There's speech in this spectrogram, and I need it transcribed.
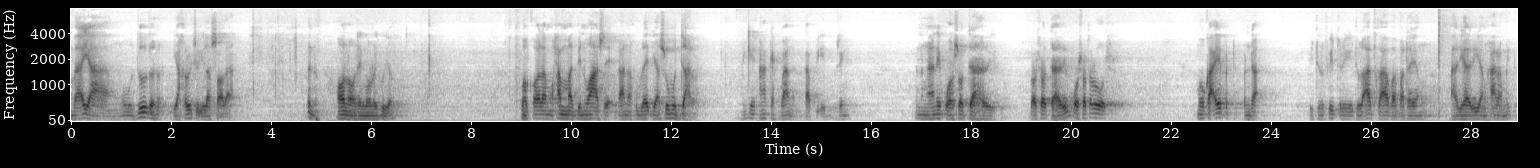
bayang wudu terus yakhruju ila shalah ono sing ngono iku ya Waqala Muhammad bin Wasi karena kulit ya sumudal. Iki akeh banget tapi ini sing senengane poso dahari. Poso dahari poso terus. Mau kae pendak Idul Fitri, Idul Adha apa pada yang hari-hari yang haram itu.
